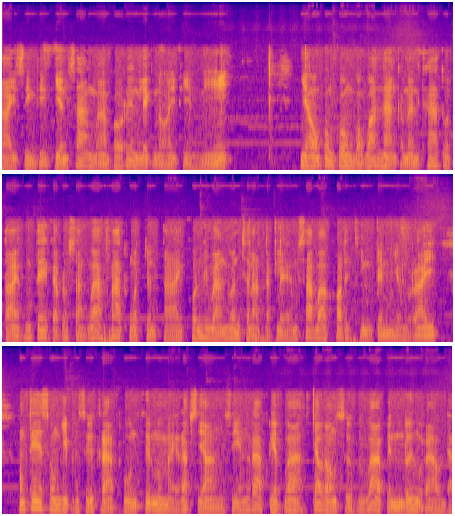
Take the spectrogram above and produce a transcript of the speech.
ายสิ่งที่เพียรสร้างมาเพราะเรื่องเล็กน้อยเพียงนี้ เหยากงกงบอกว่านางกำนันฆ่าตัวตายฮ่องเต้กับรับสั่งว่าฟาดหวดจนตาย คนในวังล้วนฉลาดหลักแหลมทราบว่าข้อเท็จจริงเป็นอย่างไรฮ่องเต้ทรงหยิบหนังสือกราบทูลขึ้นมาใหม่รับเสียงเสียงราบเรียบว่าเจ้าลองสืบดูว่าเป็นเรื่องราวใด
